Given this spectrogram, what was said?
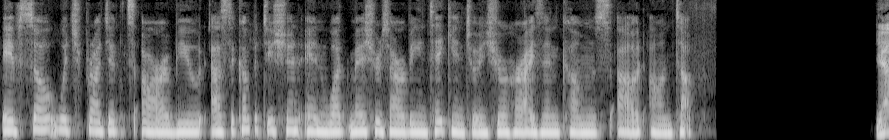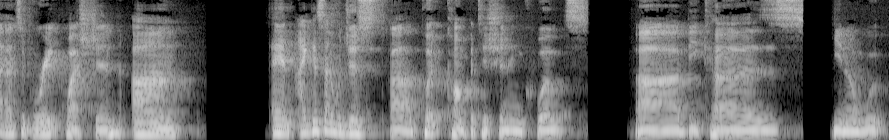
If so, which projects are viewed as the competition and what measures are being taken to ensure Horizen comes out on top? Yeah, that's a great question. Um, and I guess I would just uh, put competition in quotes uh, because, you know, w-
